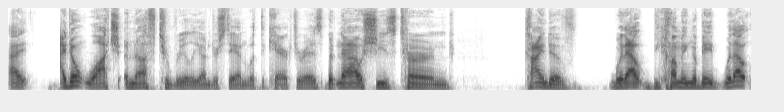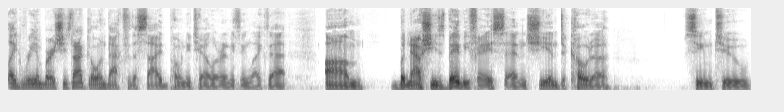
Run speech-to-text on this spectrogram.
I I don't watch enough to really understand what the character is, but now she's turned kind of without becoming a babe without like reimbursed. She's not going back for the side ponytail or anything like that. Um, but now she's babyface, and she and Dakota seem to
